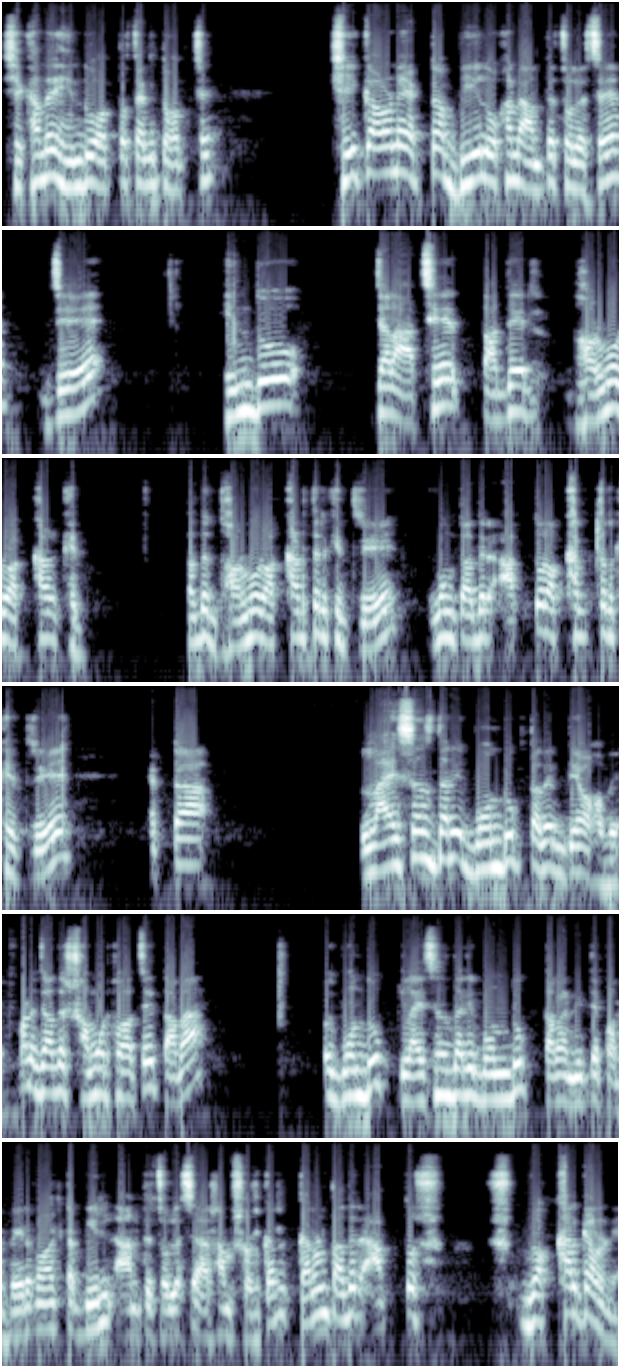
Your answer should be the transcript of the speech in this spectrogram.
সেখানে হিন্দু অত্যাচারিত হচ্ছে। সেই কারণে একটা বিল ওখানে আনতে চলেছে যে হিন্দু যারা আছে, তাদের ধর্ম রক্ষার ক্ষেত্রে তাদের ধর্ম রক্ষার্থের ক্ষেত্রে এবং তাদের আত্মরক্ষার্থের ক্ষেত্রে একটা লাইসেন্সধারী বন্দুক তাদের দেওয়া হবে। মানে যাদের সমর্থ আছে, তারা ওই বন্দুক, লাইসেন্সধারী বন্দুক তারা নিতে পারবে। এরকম একটা বিল আনতে চলেছে আসাম সরকার। কারণ তাদের আত্ম রক্ষার কারণে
